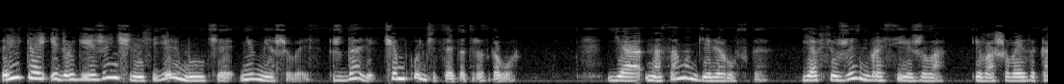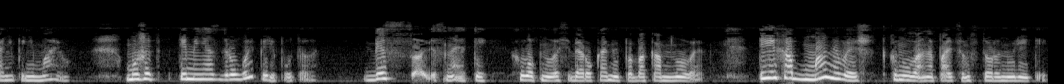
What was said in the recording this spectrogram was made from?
Рита и другие женщины сидели молча, не вмешиваясь, ждали, чем кончится этот разговор. «Я на самом деле русская. Я всю жизнь в России жила, и вашего языка не понимаю. Может, ты меня с другой перепутала?» «Бессовестная ты!» — хлопнула себя руками по бокам новая. «Ты их обманываешь!» — ткнула она пальцем в сторону Риты.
